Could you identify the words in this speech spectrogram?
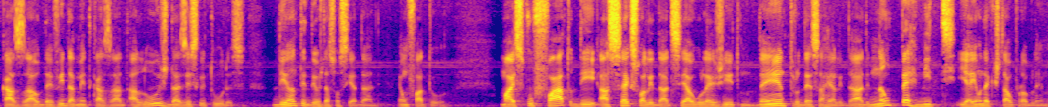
casal devidamente casado à luz das escrituras, diante de Deus da sociedade. É um fator. Mas o fato de a sexualidade ser algo legítimo dentro dessa realidade não permite, e aí onde é que está o problema,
